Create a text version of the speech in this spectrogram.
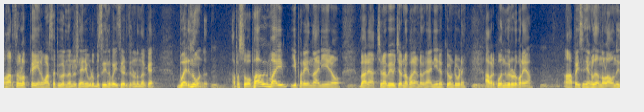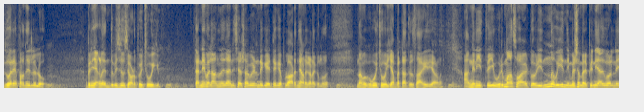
വാർത്തകളൊക്കെ ഇങ്ങനെ വാട്സാപ്പിൽ വരുന്നുണ്ട്. ഷൈനി കുടുംബശ്രീന്ന് പൈസ എടുത്തിട്ടുണ്ടെന്നൊക്കെ. വരുന്നുമുണ്ട്. അപ്പോൾ സ്വാഭാവികമായും ഈ പറയുന്ന അനിയനോ വേറെ അച്ഛനോ ഉപയോഗിച്ചോ പറയണ്ട. ഒരു അനിയനൊക്കെ ഉണ്ട് ഇവിടെ. അവർക്ക് വന്ന് ഇവരോട് പറയാം ആ പൈസ ഞങ്ങൾ തന്നോളാമെന്ന് ഇതുവരെ പറഞ്ഞില്ലല്ലോ. അപ്പം ഞങ്ങൾ എന്ത് വിശ്വസിച്ച് അവിടെ പോയി ചോദിക്കും. തന്നെയുമല്ല അന്ന് അതിന് ശേഷം വീടിന്റെ ഗേറ്റൊക്കെ എപ്പോഴും അടഞ്ഞാണ് കിടക്കുന്നത്. നമുക്ക് പോയി ചോദിക്കാൻ പറ്റാത്തൊരു സാഹചര്യമാണ്. അങ്ങനെ ഈ ഒരു മാസമായിട്ട് അവർ ഇന്ന് ഈ നിമിഷം വരെ പിന്നെ അതുപോലെ തന്നെ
